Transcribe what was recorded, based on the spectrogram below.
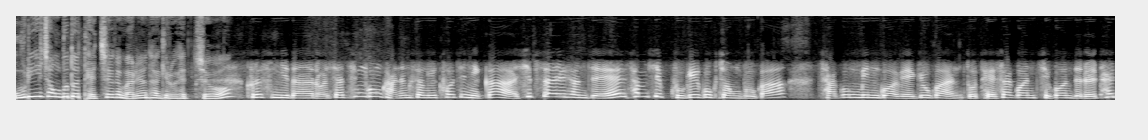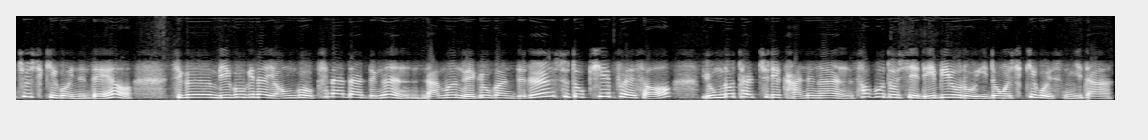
우리 정부도 대책을 마련하기로 했죠. 그렇습니다. 러시아 침공 가능성이 커지니까 14일 현재 39개국 정부가 자국민과 외교관 또 대사관 직원들을 탈출시키고 있는데요. 지금 미국이나 영국, 캐나다 등은 남은 외교관들을 수도 키예프에서 용로 탈출이 가능한 서부 도시 리비우로 이동을 시키고 있습니다.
